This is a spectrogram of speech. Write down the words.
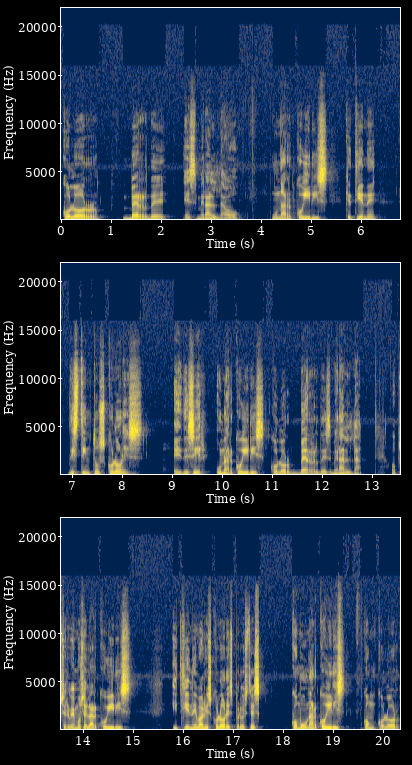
color verde esmeralda o un arco iris que tiene distintos colores es decir, un arco iris color verde esmeralda. Observemos el arco iris y tiene varios colores, pero este es como un arco iris con color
